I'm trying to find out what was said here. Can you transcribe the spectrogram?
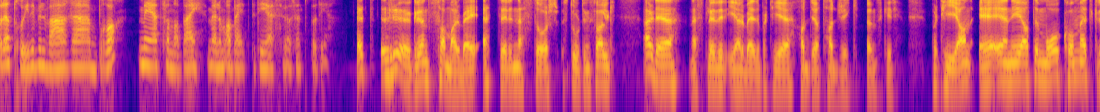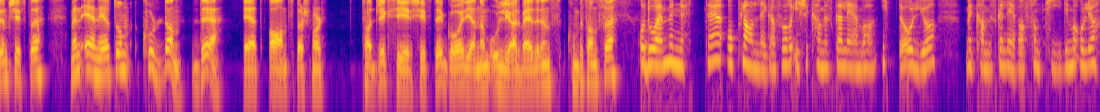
Og der tror jeg det vil være bra med et samarbeid mellom Arbeiderpartiet, SV og Senterpartiet. Et rød-grønt samarbeid etter neste års stortingsvalg er det nestleder i Arbeiderpartiet Hadia Tajik ønsker. Partiene er enig i at det må komme et grønt skifte, men enighet om hvordan det er et annet spørsmål. Tajik sier skiftet går gjennom oljearbeiderens kompetanse. Og da er vi nødt til å planlegge for ikke hva vi skal leve av etter olja, men hva vi skal leve av samtidig med olja.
